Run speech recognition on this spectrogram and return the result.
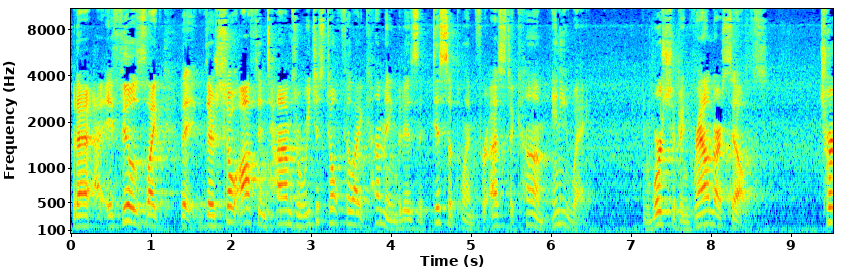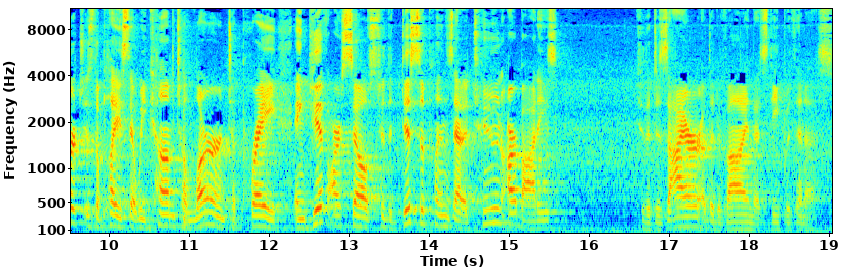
But I, I, it feels like there's so often times where we just don't feel like coming, but it is a discipline for us to come anyway and worship and ground ourselves. Church is the place that we come to learn to pray and give ourselves to the disciplines that attune our bodies to the desire of the divine that's deep within us.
